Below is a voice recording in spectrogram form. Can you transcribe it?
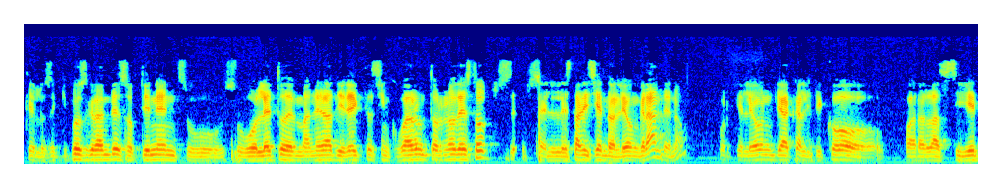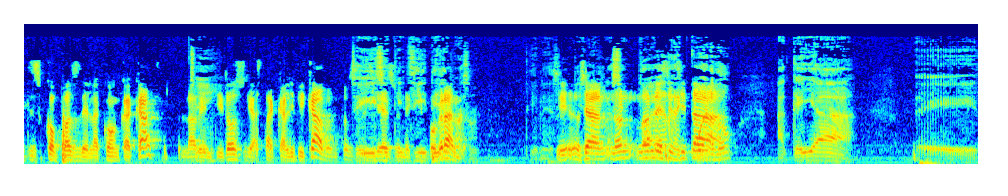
que los equipos grandes obtienen su, su, boleto de manera directa sin jugar un torneo de esto, se, le está diciendo a León grande, ¿no? Porque León ya calificó para las siguientes copas de la CONCACAF, la 22 ya está calificado, entonces ya es un equipo grande. o sea, no, no necesita... aquella eh,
